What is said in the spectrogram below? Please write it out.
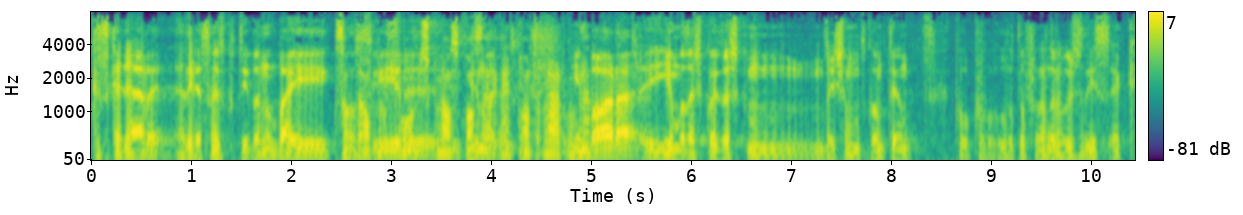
que se calhar a direção executiva não vai que são tão profundos que não se conseguem não contornar de um Embora, e uma das coisas que me deixou muito contente com o que o Dr. Fernando Araújo disse é que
